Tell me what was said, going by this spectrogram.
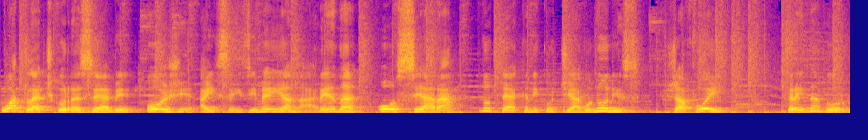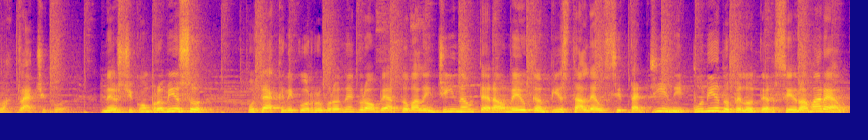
o Atlético recebe hoje, às seis e meia, na Arena, o Ceará, do técnico Thiago Nunes. Já foi treinador do Atlético. Neste compromisso, o técnico rubro-negro Alberto Valentim não terá o meio-campista Léo Cittadini, punido pelo terceiro amarelo,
